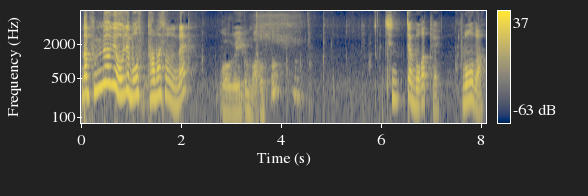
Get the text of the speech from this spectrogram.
나 분명히 어제 뭐 담았었는데? 어 왜 이건 맛없어? 진짜 뭐 같아. 먹어봐.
